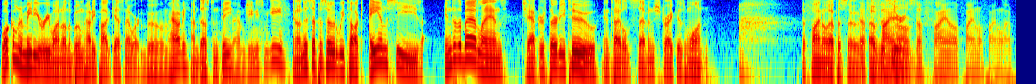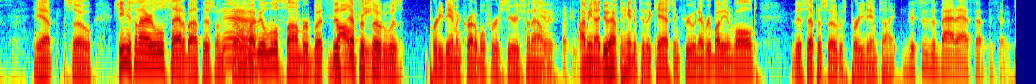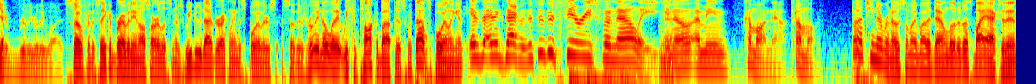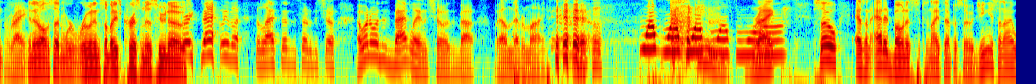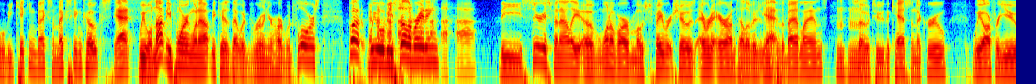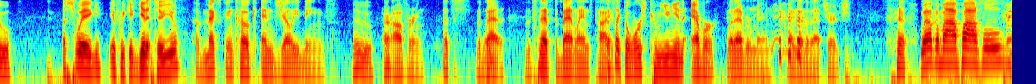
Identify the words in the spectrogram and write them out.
Welcome to Media Rewind on the Boom Howdy Podcast Network. Boom, howdy. I'm Dustin P. I'm Genius McGee. And on this episode, we talk AMC's Into the Badlands, Chapter 32, entitled Seven Strike as One. The final episode The of the series. the final, final, final episode. Yep. So Genius and I are a little sad about this one, so we might be a little somber, but this episode was pretty damn incredible for a series finale. It was fucking. I mean, I do have to hand it to the cast and crew and everybody involved. This episode was pretty damn tight. this was a badass episode. Yep. It really, really was. So, for the sake of brevity and also our listeners, we do dive directly into spoilers. So, there's really no way that we can talk about this without spoiling it. And exactly, this is the series finale. Yeah. You know, I mean, come on now, come on. But you never know. Somebody might have downloaded us by accident. Right. And then all of a sudden, we're ruining somebody's Christmas. Who knows? For exactly the the last episode of the show. I wonder what this Badlands show is about. Well, never mind. right? So, as an added bonus to tonight's episode, Genius and I will be kicking back some Mexican Cokes. Yes. We will not be pouring one out because that would ruin your hardwood floors, but we will be celebrating the series finale of one of our most favorite shows ever to air on television, Yes. Into the Badlands. Mm-hmm. So, to the cast and the crew, we offer you a swig if we could get it to you. Of Mexican Coke and jelly beans Ooh, are offering that's the like, bad. That's the Badlands type. That's like the worst communion ever. Whatever, man. I go to that church. Welcome, my apostles.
